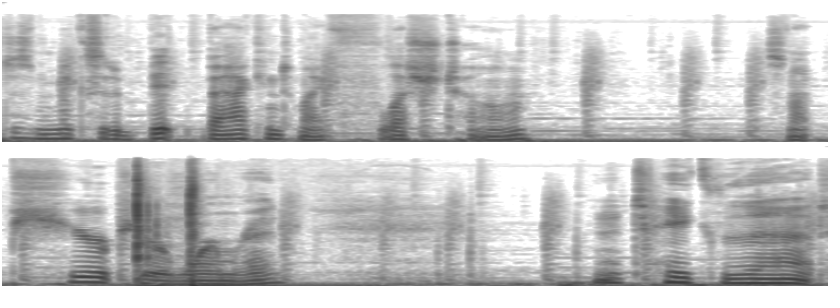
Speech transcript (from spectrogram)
Just mix it a bit back into my flesh tone. It's not pure, pure warm red. I'm going to take that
